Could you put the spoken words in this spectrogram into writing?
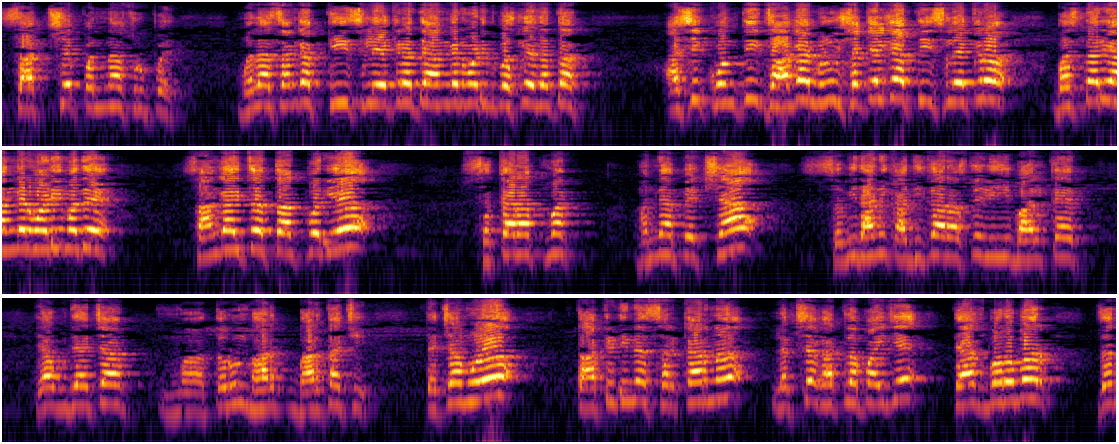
सातशे पन्नास रुपये. मला सांगा तीस लेकरं त्या अंगणवाडीत बसले जातात. अशी कोणती जागा मिळू शकेल का तीस लेकरं बसणारी अंगणवाडीमध्ये? सांगायचं तात्पर्य सकारात्मक म्हणण्यापेक्षा संविधानिक अधिकार असलेली ही बालकं आहेत. या उद्याच्या म, तरुण भारत भारताची. त्याच्यामुळं तातडीनं सरकारनं लक्ष घातलं पाहिजे. त्याचबरोबर जर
